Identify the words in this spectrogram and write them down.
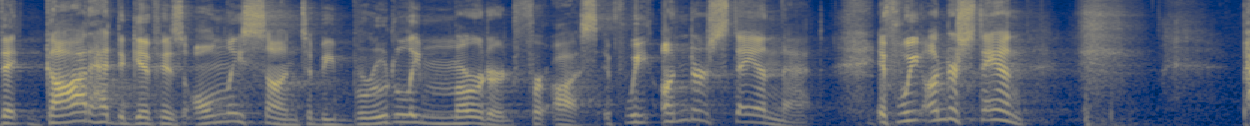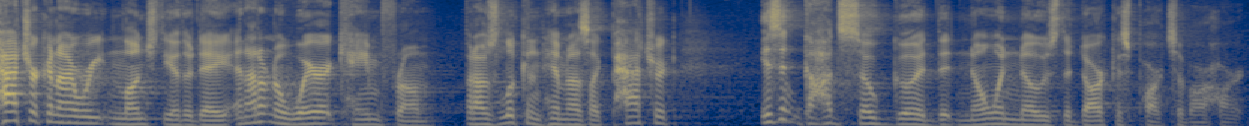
that God had to give his only son to be brutally murdered for us, if we understand that, if we understand, Patrick and I were eating lunch the other day, and I don't know where it came from, but I was looking at him and I was like, Patrick, isn't God so good that no one knows the darkest parts of our heart?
